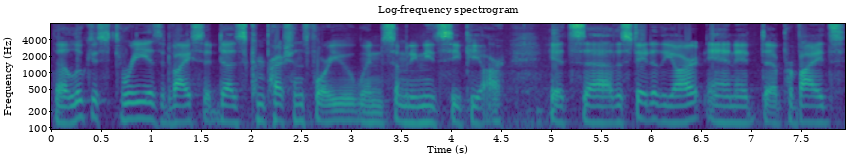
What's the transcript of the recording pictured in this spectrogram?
The Lucas 3 is a device that does compressions for you when somebody needs CPR. It's uh, the state of the art and it uh, provides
